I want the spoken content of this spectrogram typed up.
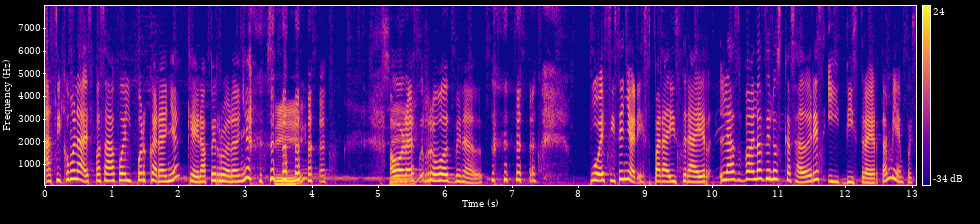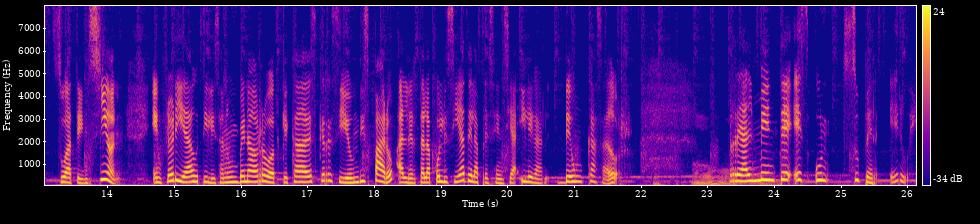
Así como la vez pasada fue el puerco araña, que era perro araña. Sí. Ahora es robot venado. Pues sí, señores, para distraer las balas de los cazadores y distraer también pues su atención. En Florida utilizan un venado robot que cada vez que recibe un disparo alerta a la policía de la presencia ilegal de un cazador. Oh. Realmente es un superhéroe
